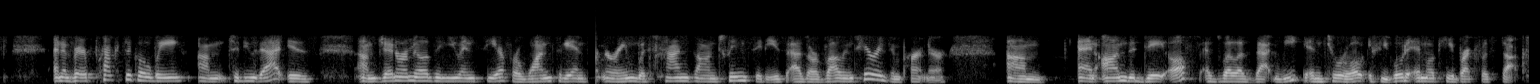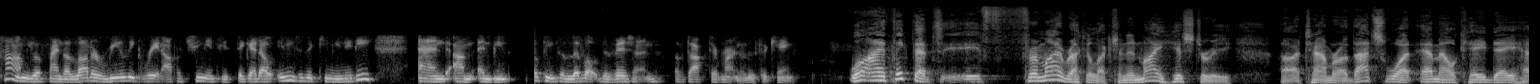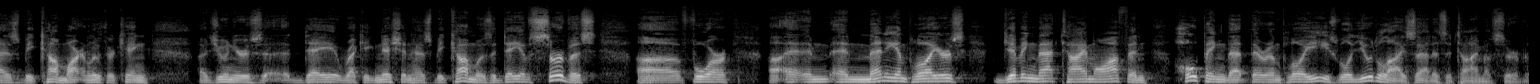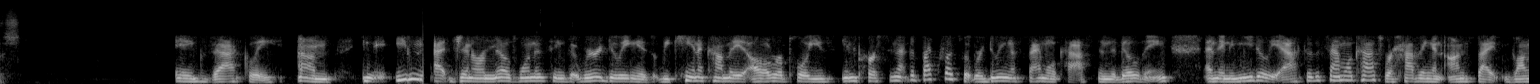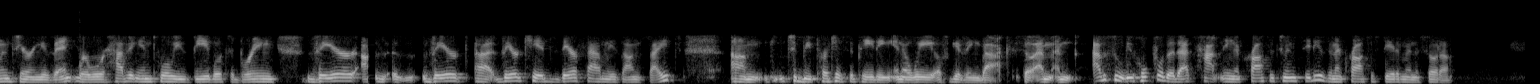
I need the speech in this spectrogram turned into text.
And a very practical way um, to do that is um, General Mills and UNCF are once again partnering with Hands On Twin Cities as our volunteerism partner. Um, and on the day off, as well as that week and throughout, if you go to MLKBreakfast.com, you'll find a lot of really great opportunities to get out into the community and um, and be helping to live out the vision of Dr. Martin Luther King. Well, I think that, from my recollection, in my history, uh, Tamara, that's what MLK Day has become. Martin Luther King uh, Jr.'s uh, day recognition has become was a day of service uh, for uh, and, and many employers giving that time off and hoping that their employees will utilize that as a time of service. Exactly. Um, even at General Mills, one of the things that we're doing is we can't accommodate all our employees in person at the breakfast, but we're doing a simulcast in the building. And then immediately after the simulcast, we're having an on site volunteering event where we're having employees be able to bring their, uh, their, uh, their kids, their families on site um, to be participating in a way of giving back. So I'm, I'm absolutely hopeful that that's happening across the Twin Cities and across the state of Minnesota.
